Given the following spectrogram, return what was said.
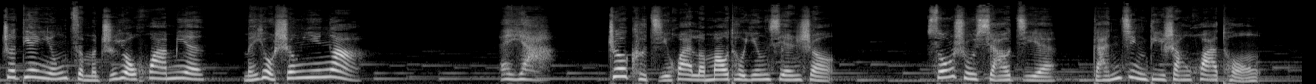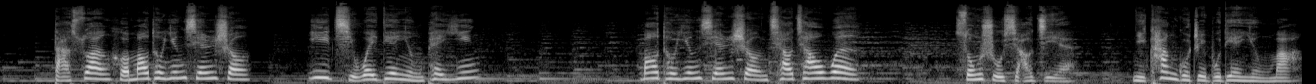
这电影怎么只有画面没有声音啊？哎呀，这可急坏了猫头鹰先生！松鼠小姐赶紧递上话筒，打算和猫头鹰先生一起为电影配音。猫头鹰先生悄悄问松鼠小姐。你看过这部电影吗？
